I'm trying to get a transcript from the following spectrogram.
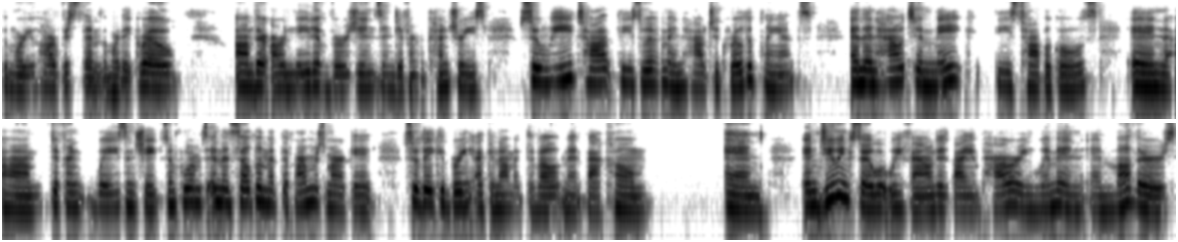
The more you harvest them, the more they grow. Um, there are native versions in different countries. So we taught these women how to grow the plants and then how to make these topicals in um, different ways and shapes and forms, and then sell them at the farmers market so they could bring economic development back home. And in doing so, what we found is by empowering women and mothers,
